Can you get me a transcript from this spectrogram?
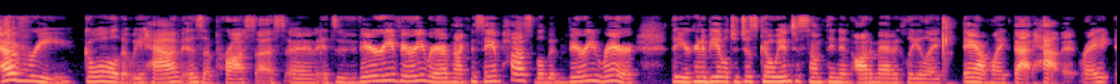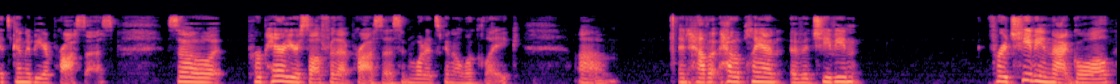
every goal that we have is a process. And it's very very rare i'm not going to say impossible but very rare that you're going to be able to just go into something and automatically like bam like that have it right? It's going to be a process. So prepare yourself for that process and what it's going to look like um, and have a have a plan of achieving for achieving that goal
